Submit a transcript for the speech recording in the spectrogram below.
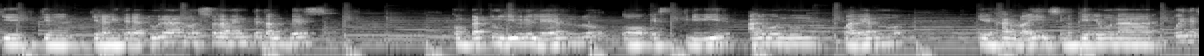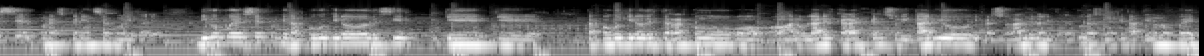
que, que, la literatura no es solamente tal vez comprarte un libro y leerlo o escribir algo en un cuaderno y dejarlo ahí, sino que es una, puede ser una experiencia comunitaria. Digo puede ser porque tampoco quiero decir que, que tampoco quiero desterrar como o, anular el carácter solitario y personal de la literatura, sino que también uno puede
